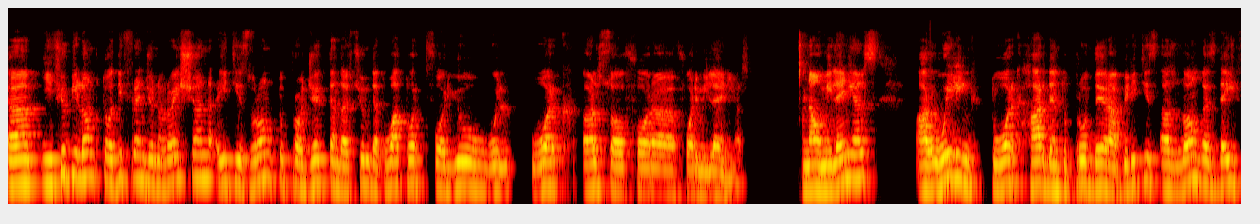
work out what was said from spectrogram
um, if you belong to a different generation, it is wrong to project and assume that what worked for you will work also for, uh, for millennials. Now, millennials are willing to work hard and to prove their abilities as long as they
